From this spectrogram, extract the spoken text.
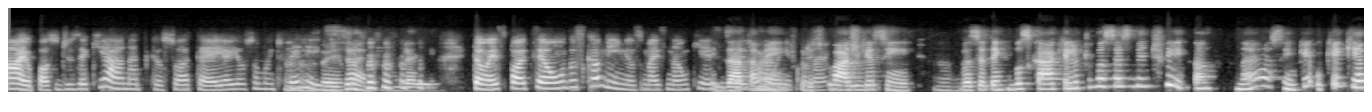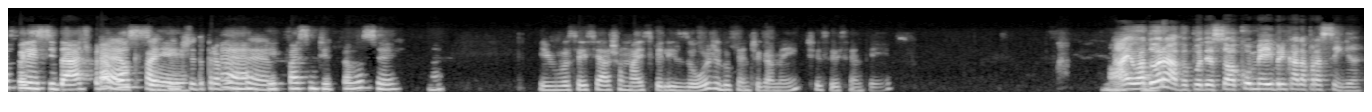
Ah, eu posso dizer que há, né? Porque eu sou ateia e eu sou muito feliz. Uhum, pois é, então, esse pode ser um dos caminhos, mas não que esse Exatamente. seja o único, Por isso né? que eu acho que, assim, uhum. você tem que buscar aquilo que você se identifica, né? Assim, que, o que, que é felicidade para é, você? O que faz sentido para é, você. o que, que faz sentido para você? E vocês se acham mais felizes hoje do que antigamente? Vocês sentem isso? Nossa. Ah, eu adorava poder só comer e brincar na pracinha.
